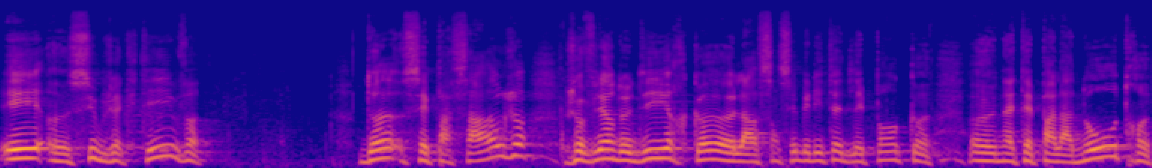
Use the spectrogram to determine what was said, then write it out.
et euh, subjective de ces passages. Je viens de dire que la sensibilité de l'époque euh, n'était pas la nôtre.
